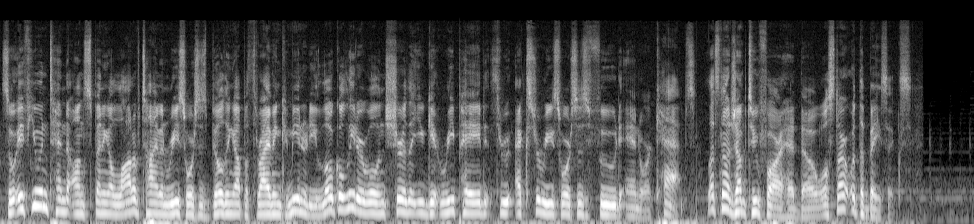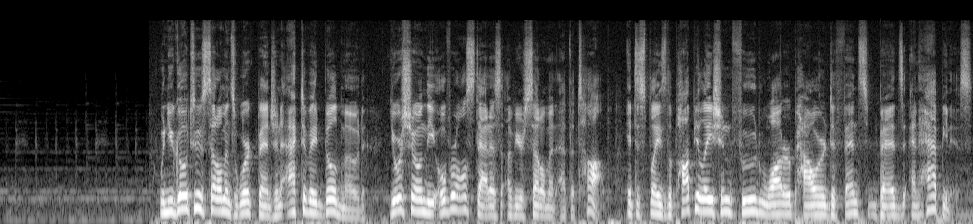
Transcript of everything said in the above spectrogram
So if you intend on spending a lot of time and resources building up a thriving community, local leader will ensure that you get repaid through extra resources, food, and or caps. Let's not jump too far ahead though, we'll start with the basics. When you go to a Settlement's workbench and activate build mode, you're shown the overall status of your settlement at the top. It displays the population, food, water, power, defense, beds, and happiness.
